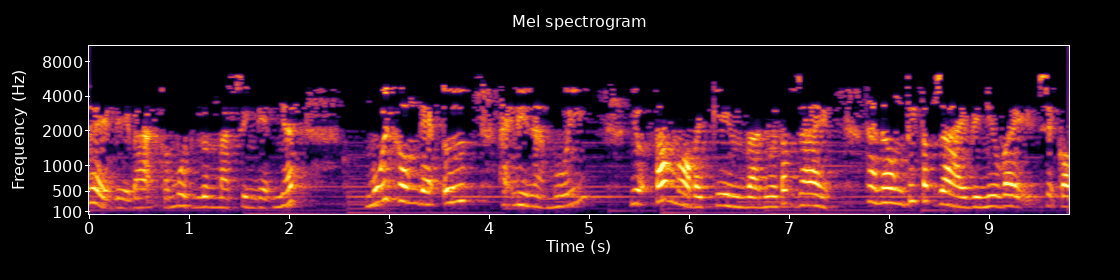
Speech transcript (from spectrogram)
thể để bạn có một gương mặt xinh đẹp nhất. Mũi không đẹp ư, hãy đi làm mũi. Nhuộm tóc màu bạch kim và nuôi tóc dài. Đàn ông thích tóc dài vì như vậy sẽ có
